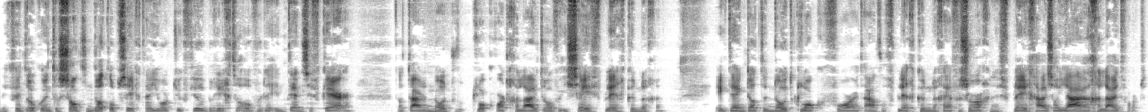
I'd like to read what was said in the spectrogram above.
Ik vind het ook wel interessant in dat opzicht. Hè. Je hoort natuurlijk veel berichten over de intensive care. Dat daar de noodklok wordt geluid over IC-verpleegkundigen. Ik denk dat de noodklok voor het aantal verpleegkundigen en verzorgenden in het verpleeghuis al jaren geluid wordt.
